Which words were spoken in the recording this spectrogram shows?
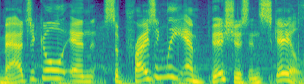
magical and surprisingly ambitious in scale.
